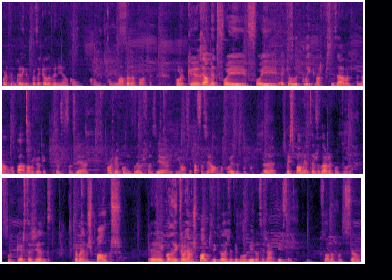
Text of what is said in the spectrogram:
partiu um bocadinho depois daquela reunião com, com, com o malta da porta. Porque realmente foi, foi aquele clique que nós precisávamos para não, opá, vamos ver o que é que temos que fazer, vamos ver como podemos fazer e vamos tentar fazer alguma coisa, porque, eh, principalmente ajudar a cultura. Porque esta gente que trabalha nos palcos, eh, quando eu digo trabalhar nos palcos, digo toda a gente envolvida, seja artistas, pessoal da produção,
